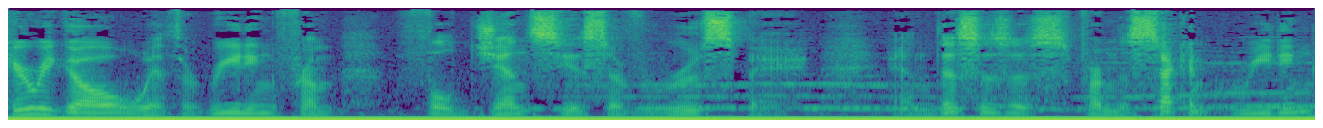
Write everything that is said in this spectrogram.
Here we go with a reading from Fulgentius of Ruspe, and this is from the second reading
